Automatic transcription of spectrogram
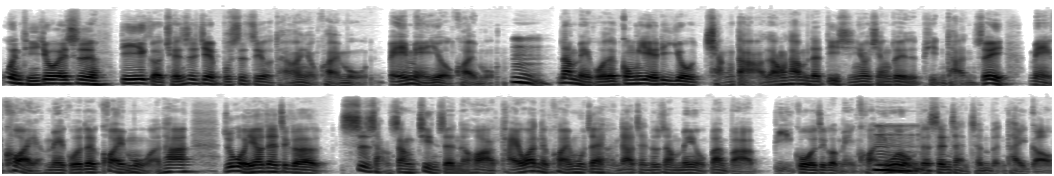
问题就会是第一个，全世界不是只有台湾有块木，北美也有块木。嗯，那美国的工业力又强大，然后他们的地形又相对的平坦，所以美块啊，美国的块木啊，它如果要在这个市场上竞争的话，台湾的块木在很大程度上没有办法。比过这个煤块，因为我们的生产成本太高，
